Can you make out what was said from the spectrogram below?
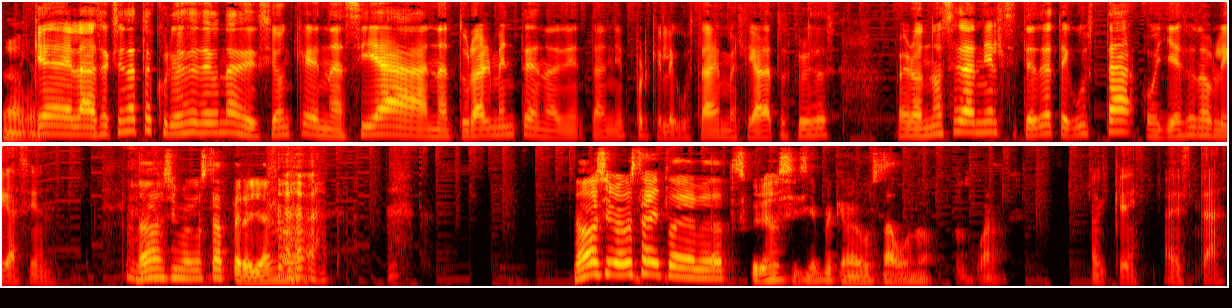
Ah, bueno. Que la sección de datos curiosos es una sección que nacía naturalmente de Dani- Daniel porque le gustaba investigar datos curiosos. Pero no sé, Daniel, si te, te gusta o ya es una obligación. No, sí me gusta, pero ya no. No, sí me gusta y todavía veo datos curiosos y siempre que me gusta uno, los guardo. Ok, ahí está.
